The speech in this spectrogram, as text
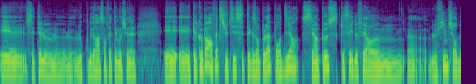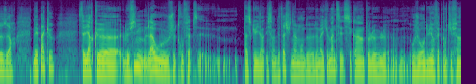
Et c'était le, le, le, coup de grâce en fait émotionnel. Et, et quelque part en fait j'utilise cet exemple là pour dire c'est un peu ce qu'essaye de faire le film sur deux heures. Mais pas que c'est-à-dire que le film, là où je trouve parce qu'il s'en détache finalement de, Michael Mann, c'est quand même un peu le, aujourd'hui en fait quand tu fais un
